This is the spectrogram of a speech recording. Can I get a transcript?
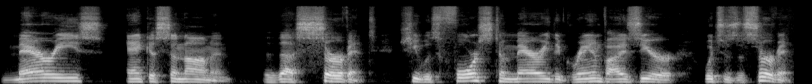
marries Ankhesenamun, the servant. She was forced to marry the Grand Vizier which is a servant.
